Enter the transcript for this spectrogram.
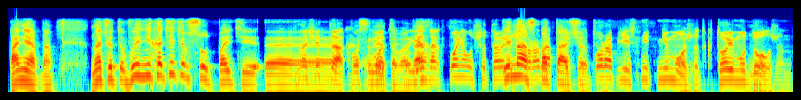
Понятно. Значит, вы не хотите в суд пойти э, Значит так, после вот этого, я да? так понял, что товарищ И нас прораб до сих пор объяснить не может, кто ему должен.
